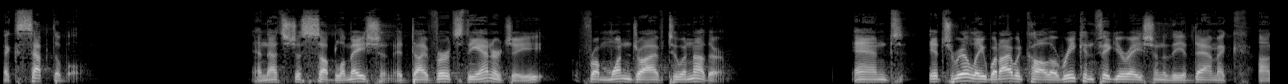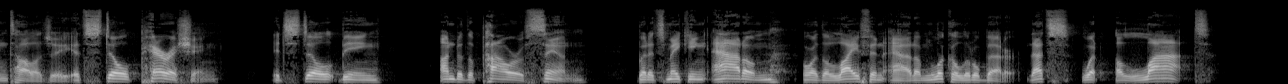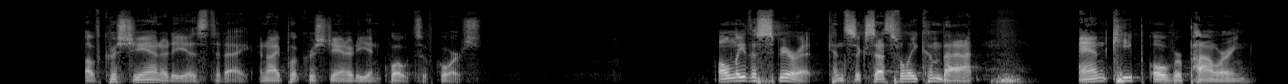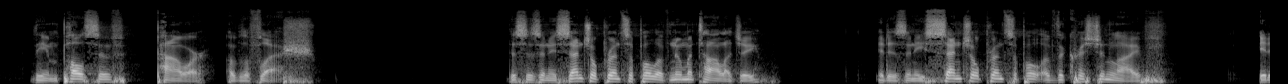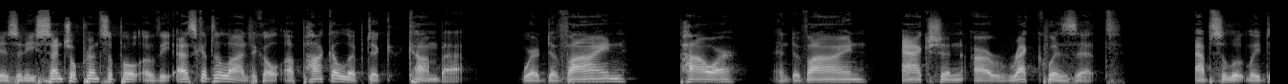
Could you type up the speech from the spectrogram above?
acceptable. And that's just sublimation. It diverts the energy from one drive to another. And it's really what I would call a reconfiguration of the Adamic ontology. It's still perishing, it's still being under the power of sin, but it's making Adam or the life in Adam look a little better. That's what a lot of Christianity is today. And I put Christianity in quotes, of course. Only the Spirit can successfully combat and keep overpowering the impulsive power of the flesh. This is an essential principle of pneumatology. It is an essential principle of the Christian life. It is an essential principle of the eschatological apocalyptic combat where divine power and divine action are requisite absolutely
